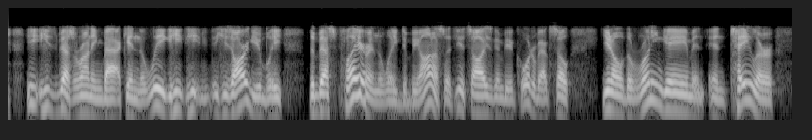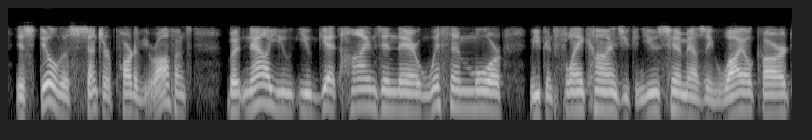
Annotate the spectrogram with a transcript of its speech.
he's the best running back in the league. He, he he's arguably the best player in the league. To be honest with you, it's always going to be a quarterback. So, you know, the running game and, and Taylor is still the center part of your offense. But now you you get Hines in there with him more. You can flank Hines. You can use him as a wild card,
